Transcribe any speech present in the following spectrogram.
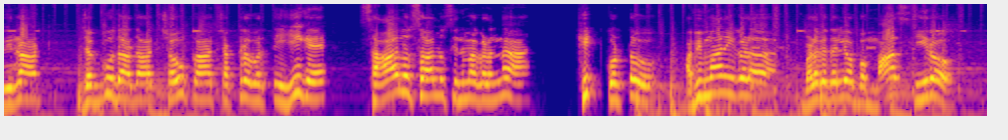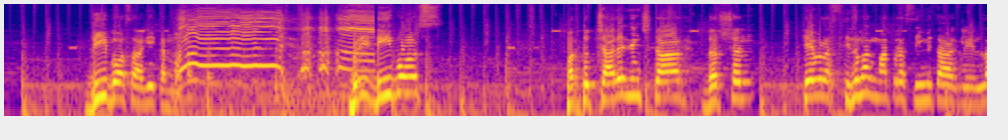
ವಿರಾಟ್ ಜಗ್ಗುದಾದ ಚೌಕ ಚಕ್ರವರ್ತಿ ಹೀಗೆ ಸಾಲು ಸಾಲು ಸಿನಿಮಾಗಳನ್ನ ಹಿಟ್ ಕೊಟ್ಟು ಅಭಿಮಾನಿಗಳ ಬಳಗದಲ್ಲಿ ಒಬ್ಬ ಮಾಸ್ ಹೀರೋ ಡಿ ಬಾಸ್ ಆಗಿ ಕನ್ವರ್ಟ್ ಬರೀ ಡಿ ಬಾಸ್ ಮತ್ತು ಚಾಲೆಂಜಿಂಗ್ ಸ್ಟಾರ್ ದರ್ಶನ್ ಕೇವಲ ಸಿನಿಮಾಗೆ ಮಾತ್ರ ಸೀಮಿತ ಆಗಲಿಲ್ಲ.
